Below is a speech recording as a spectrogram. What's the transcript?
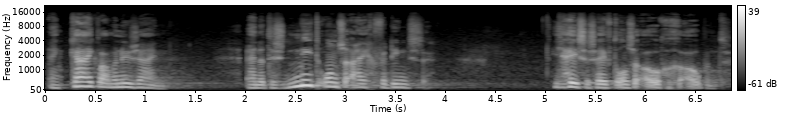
En kijk waar we nu zijn. En het is niet onze eigen verdienste. Jezus heeft onze ogen geopend.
